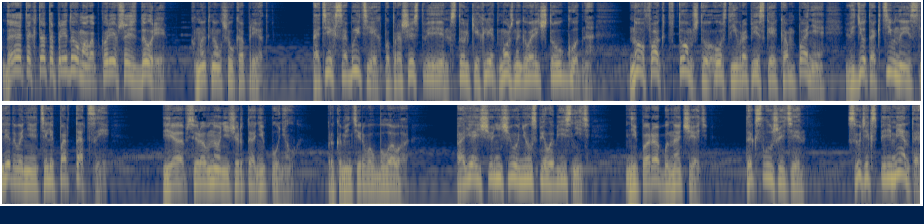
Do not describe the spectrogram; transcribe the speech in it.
«Да это кто-то придумал, обкурившись дури!» — хмыкнул шелкопряд. «О тех событиях по прошествии стольких лет можно говорить что угодно. Но факт в том, что Остевропейская компания ведет активные исследования телепортации». «Я все равно ни черта не понял», — прокомментировал Булава. «А я еще ничего не успел объяснить». «Не пора бы начать». «Так слушайте, Суть эксперимента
